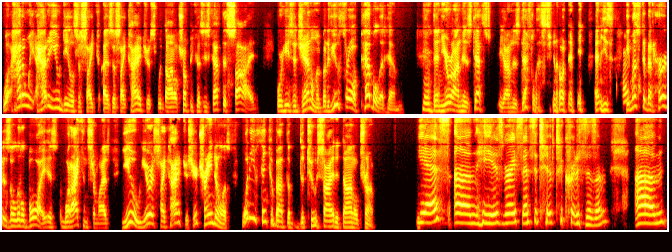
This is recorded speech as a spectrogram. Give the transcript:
well, how do we? How do you deal as a psych as a psychiatrist with Donald Trump because he's got this side where he's a gentleman, but if you throw a pebble at him, then you're on his death on his death list. You know what I mean? And he's he must have been hurt as a little boy, is what I can surmise. You, you're a psychiatrist. You're trained in all this. What do you think about the the two sided Donald Trump? Yes, um, he is very sensitive to criticism. Um,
